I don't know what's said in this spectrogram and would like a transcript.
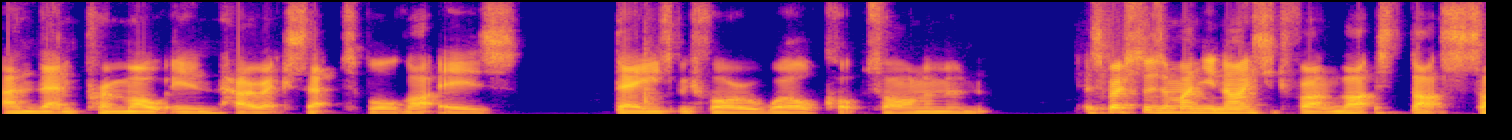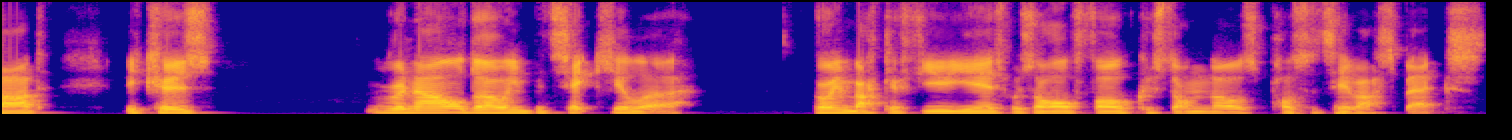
and then promoting how acceptable that is days before a World Cup tournament. Especially as a Man United fan, that's that's sad because Ronaldo in particular, going back a few years, was all focused on those positive aspects.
